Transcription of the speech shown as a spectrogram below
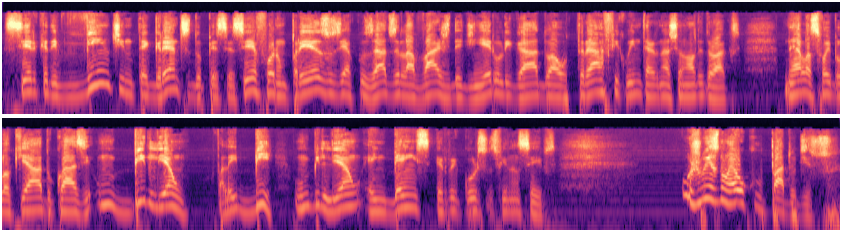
cerca de 20 integrantes do PCC foram presos e acusados de lavagem de dinheiro ligado ao tráfico internacional de drogas. Nelas foi bloqueado quase um bilhão, falei bi, um bilhão em bens e recursos financeiros. O juiz não é o culpado disso.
